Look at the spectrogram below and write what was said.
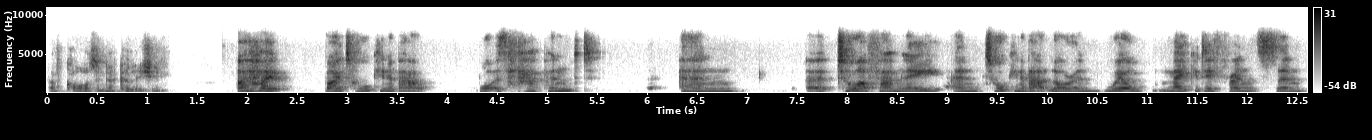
of causing a collision. I hope by talking about what has happened and uh, to our family and talking about Lauren will make a difference and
